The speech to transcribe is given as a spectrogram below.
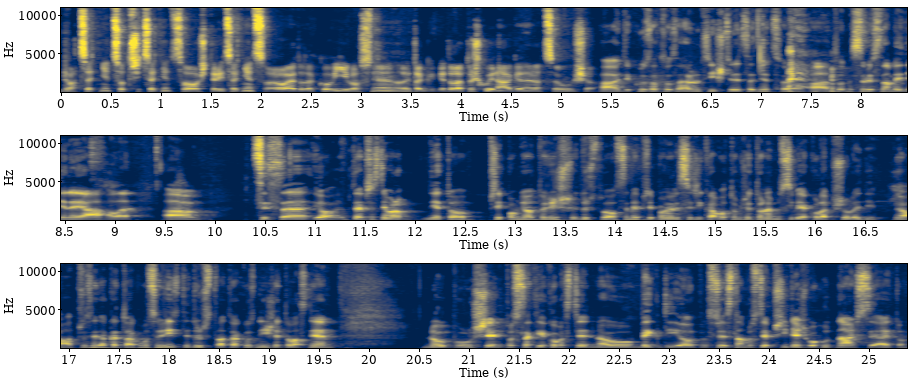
20 něco, 30 něco, 40 něco, jo, je to takový vlastně, tak je to tak trošku jiná generace už. A děkuji za to zahrnutí 40 něco, jo, a to myslím, že jsem jediný já, ale um, chci se, jo, to je přesně ono, mě to připomnělo to, když družstvo si mi připomněli, si říkal o tom, že to nemusí být jako lepší lidi, jo, a přesně takhle to, jako musím říct, ty družstva to jako zní, že to vlastně no bullshit, prostě taky jako prostě no big deal, prostě, že tam prostě přijdeš, ochutnáš si a je to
